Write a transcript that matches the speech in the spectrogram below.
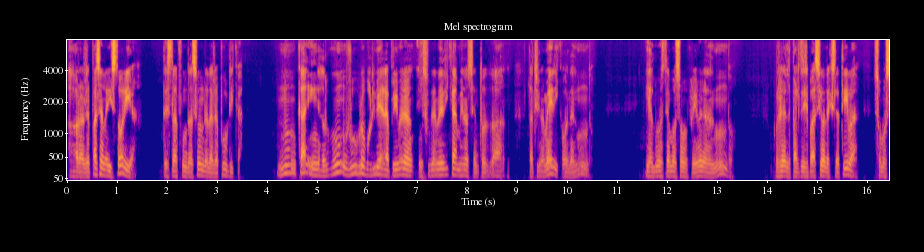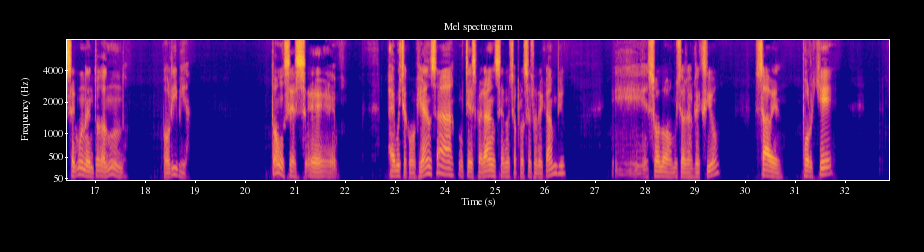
Ahora repasen la historia de esta fundación de la República. Nunca en algún rubro Bolivia era primero en Sudamérica, menos en toda Latinoamérica o en el mundo. Y algunos temas somos primero en el mundo. Por ejemplo, la participación legislativa, somos segundo en todo el mundo. Bolivia. Entonces, eh, hay mucha confianza, mucha esperanza en nuestro proceso de cambio y solo mucha reflexión saben por qué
